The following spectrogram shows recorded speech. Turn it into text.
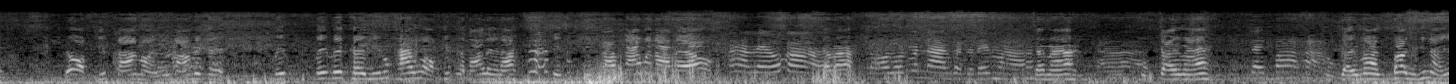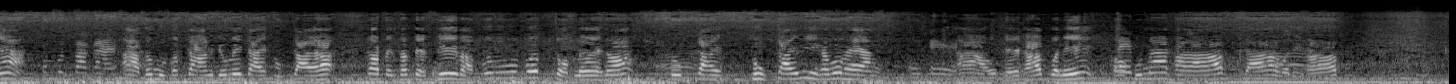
เดี๋ยวออกคลิปน้าหน่อยนี่น้าไม่เคยไม่ไม่ไม่เคยมีลูกค้ามาออกคลิปกับน้าเลยนะติดติดตามน้ามานานแล้วนานแล้วค่ะใช่ไหมรอรถมันนานกว่าจะได้มาใช่ไหมค่ะถูกใจไหมใจมากค่ะถูกใจมากบ้านอยู่ที่ไหนเนี่ยสมุดปราการอ่าสมุดประการคือไม่ไกลถูกใจฮะก็เป็นสเต็ปที่แบบปุ๊บปุ๊บปุ๊บจบเลยเนาะถูกใจถูกใจไม่มีคำว่าแพงโอเคอ่าโอเคครับ วันนี้ขอบคุณมากครับจ้าสวัสดีครับ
